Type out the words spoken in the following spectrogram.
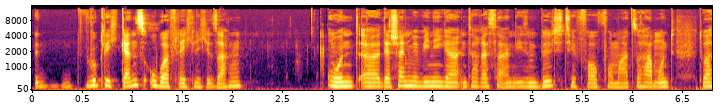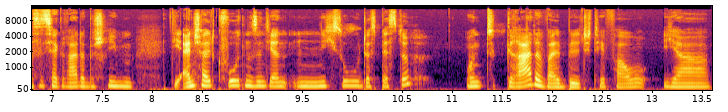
äh, wirklich ganz oberflächliche Sachen. Und äh, der scheint mir weniger Interesse an diesem Bild-TV-Format zu haben. Und du hast es ja gerade beschrieben, die Einschaltquoten sind ja nicht so das Beste. Und gerade weil Bild-TV ja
